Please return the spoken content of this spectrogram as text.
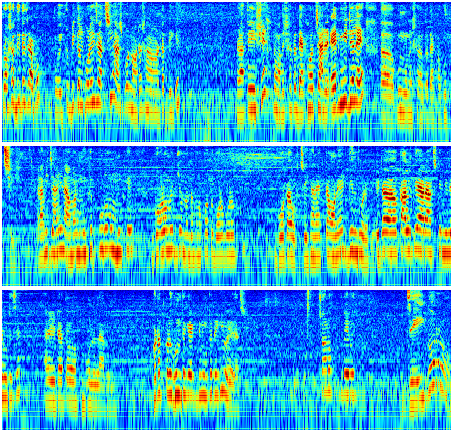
প্রসাদ দিতে যাব। তো একটু বিকেল করেই যাচ্ছি। আসব নটা, সাড়ে নটার দিকে। রাতে এসে তোমাদের সাথে দেখা হচ্ছে। আর এর মিডলে গুনগুনের সাথে তো দেখা হচ্ছেই। আর আমি জানি না, আমার মুখে, পুরো মুখে গরমের জন্য দেখো কত বড় বড় গোটা উঠছে। এখানে একটা অনেক দিন ধরে, এটা কালকে আর আজকে মিলে উঠেছে, আর এটা তো বলে লাভ নেই। হঠাৎ করে ঘুম থেকে একদিন উঠে দেখি হয়ে গেছে। চলো, বেরোই। যেই গরম।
